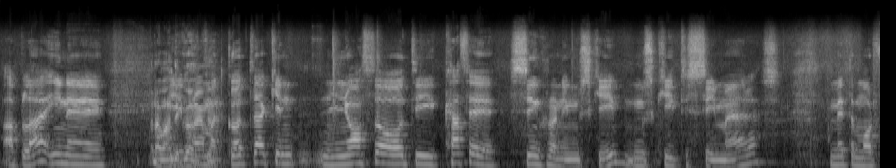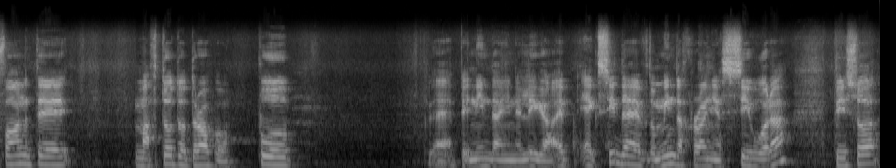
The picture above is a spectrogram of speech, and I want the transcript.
απλά είναι Πραγματικότητα. η πραγματικότητα και νιώθω ότι κάθε σύγχρονη μουσική, μουσική της σήμερα, μεταμορφώνεται με αυτόν τον τρόπο που ε, 50 είναι λίγα, ε, 60-70 χρόνια σίγουρα πίσω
